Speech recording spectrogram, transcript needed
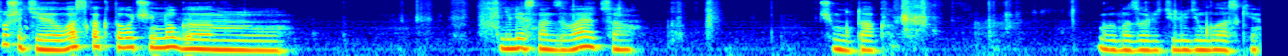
Слушайте, у вас как-то очень много нелестно отзываются. Почему так? Вы мозолите людям глазки.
